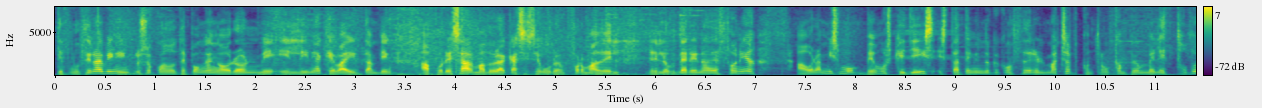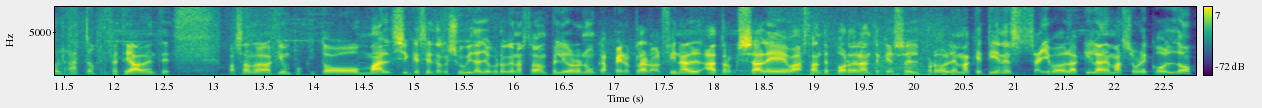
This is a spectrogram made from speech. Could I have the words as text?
Te funciona bien incluso cuando te pongan a Oron en línea, que va a ir también a por esa armadura casi seguro en forma del reloj de arena de Zonia, ahora mismo vemos que Jace está teniendo que conceder el matchup contra un campeón melee todo el rato. Efectivamente, pasando aquí un poquito mal. Sí que es cierto que su vida yo creo que no ha estado en peligro nunca, pero claro, al final Atrox sale bastante por delante, que es el problema que tienes. Se ha llevado la kill además sobre Coldo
